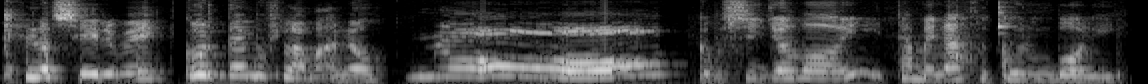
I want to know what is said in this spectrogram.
que no sirve. Cortemos la mano. ¡No! Como si yo voy y te amenazo con un boli.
